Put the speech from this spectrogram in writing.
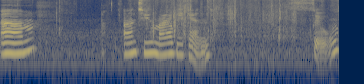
Um, on to my weekend. So,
